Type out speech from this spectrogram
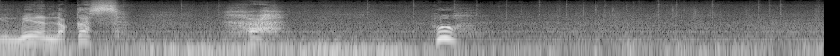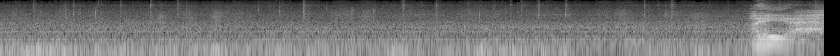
Basta ang hangin, min, ang lakas. Ha. Huh. Ay, ah.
